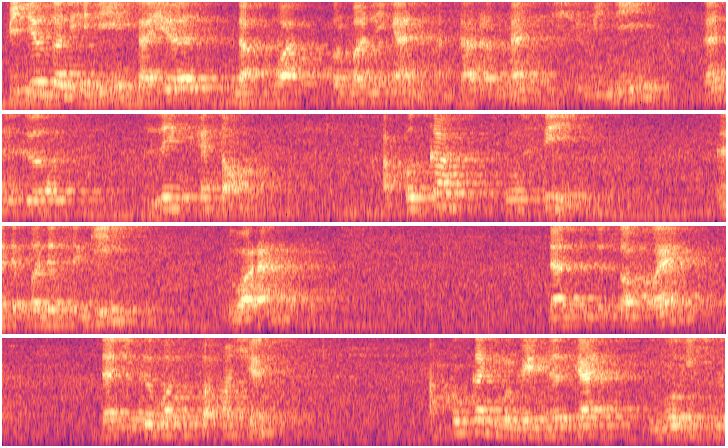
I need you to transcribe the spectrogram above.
Video kali ini saya nak buat perbandingan antara Mac Issue Mini dan juga Link Atom Apakah fungsi daripada segi luaran dan tentu software dan juga multi-port function. Apakah yang membezakan dua isu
